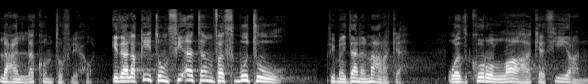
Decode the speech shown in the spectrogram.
لعلكم تفلحون. إذا لقيتم فئة فاثبتوا في ميدان المعركة واذكروا الله كثيرا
